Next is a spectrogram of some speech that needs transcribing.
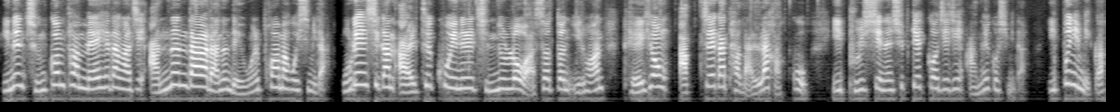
이는 증권 판매에 해당하지 않는다라는 내용을 포함하고 있습니다. 오랜 시간 알트코인을 짓눌러 왔었던 이러한 대형 악재가 다 날라갔고 이 불씨는 쉽게 꺼지지 않을 것입니다. 이뿐입니까?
